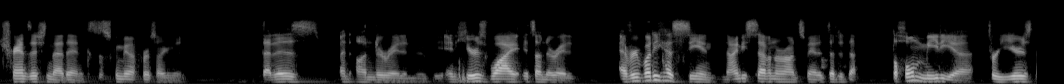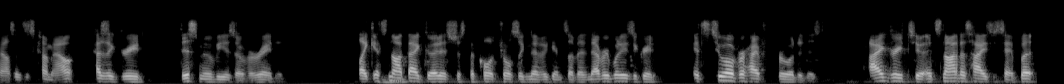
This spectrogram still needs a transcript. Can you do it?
transition that in because this is gonna be my first argument. That is an underrated movie, and here's why it's underrated. Everybody has seen 97 around Smith. Da, da, da. The whole media for years now since it's come out has agreed this movie is overrated. Like it's not that good. It's just the cultural significance of it, and everybody's agreed it's too overhyped for what it is. I agree too. It's not as high as you say, but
